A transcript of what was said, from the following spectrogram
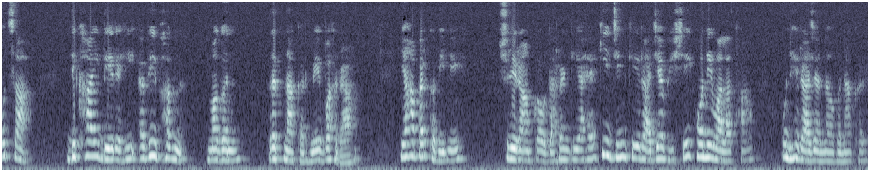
उत्साह। दिखाई दे रही अभिभग्न मगन रत्नाकर में वह रहा। यहाँ पर कवि ने श्री राम का उदाहरण दिया है कि जिनके राज्याभिषेक होने वाला था, उन्हें राजा न बनाकर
